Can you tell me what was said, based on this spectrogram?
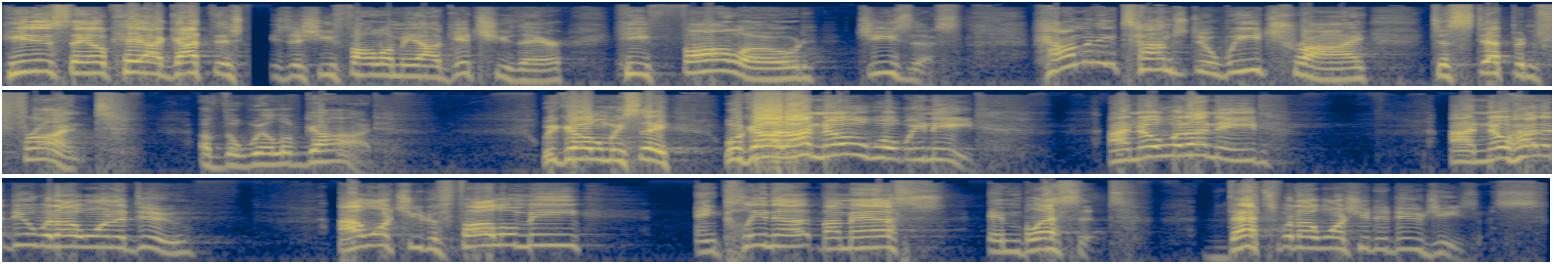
He didn't say, okay, I got this, Jesus, you follow me, I'll get you there. He followed Jesus. How many times do we try to step in front of the will of God? We go and we say, well, God, I know what we need. I know what I need. I know how to do what I want to do. I want you to follow me and clean up my mess and bless it. That's what I want you to do, Jesus.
